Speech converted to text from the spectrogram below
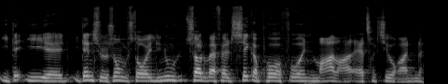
i, de, i, øh, i den situation, vi står i lige nu, så er du i hvert fald sikker på at få en meget, meget attraktiv rente.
